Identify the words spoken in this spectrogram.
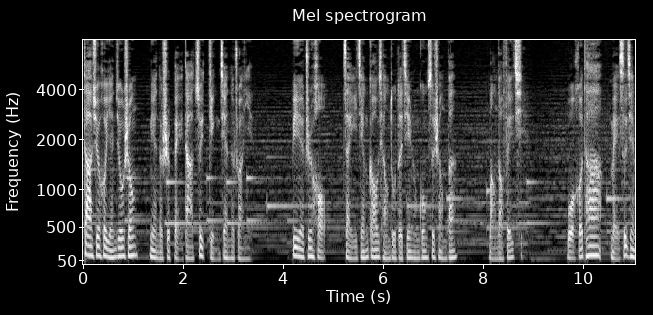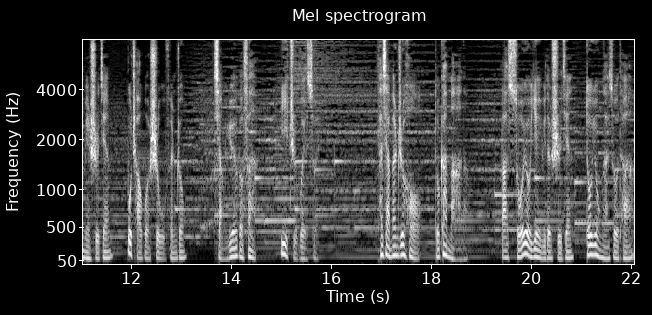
大学和研究生念的是北大最顶尖的专业，毕业之后。在一间高强度的金融公司上班，忙到飞起。我和他每次见面时间不超过十五分钟，想约个饭，一直未遂。他下班之后都干嘛呢？把所有业余的时间都用来做他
